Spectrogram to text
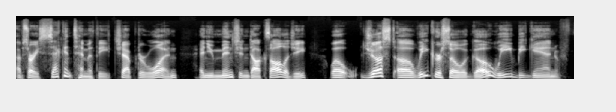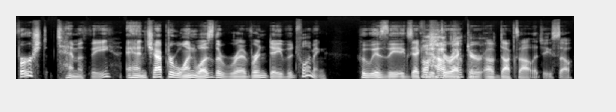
I'm sorry, Second Timothy chapter one, and you mentioned doxology. Well, just a week or so ago, we began First Timothy, and chapter one was the Reverend David Fleming, who is the executive oh, director of doxology. So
